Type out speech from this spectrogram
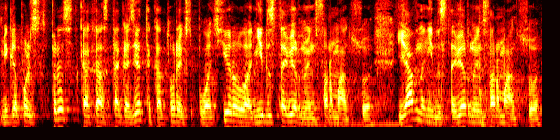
«Мегаполис Экспресс» это как раз та газета, которая эксплуатировала недостоверную информацию, явно недостоверную информацию.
